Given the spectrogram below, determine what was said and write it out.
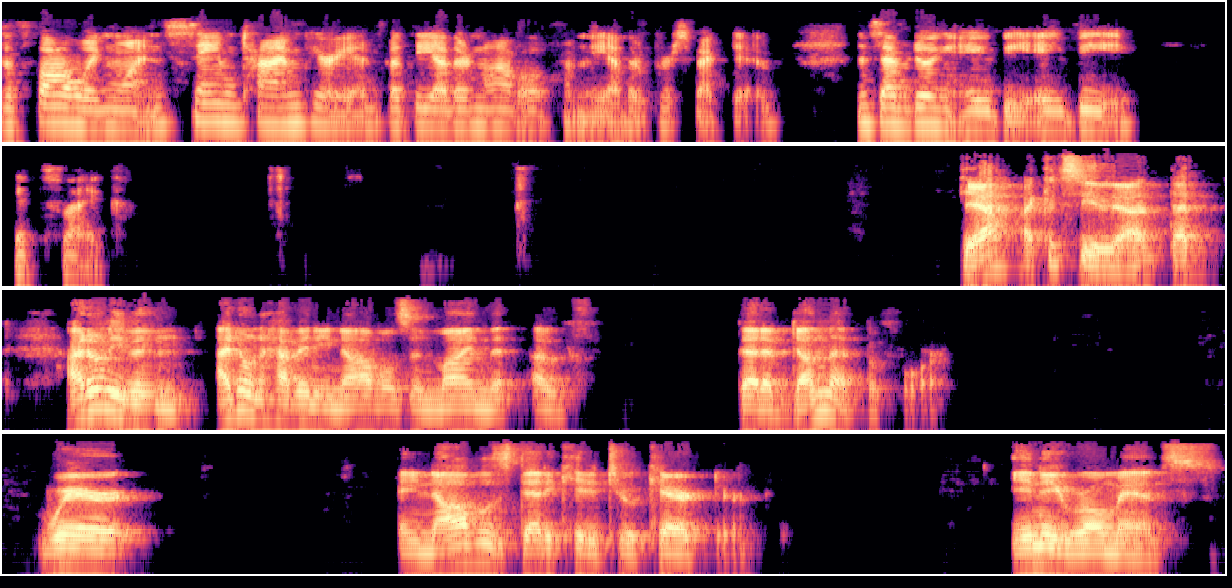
the following one, same time period, but the other novel from the other perspective, instead of doing A B A B. it's like Yeah, I could see that. That I don't even I don't have any novels in mind that of that have done that before. Where a novel is dedicated to a character in a romance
